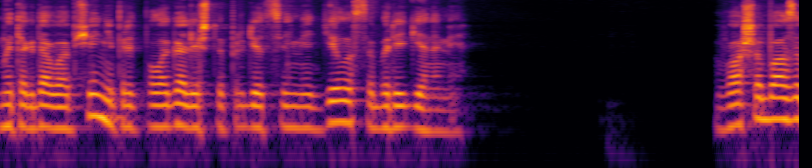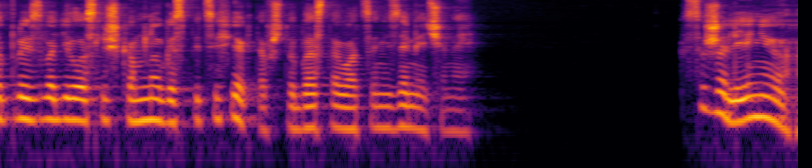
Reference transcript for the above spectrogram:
Мы тогда вообще не предполагали, что придется иметь дело с аборигенами». «Ваша база производила слишком много спецэффектов, чтобы оставаться незамеченной». «К сожалению,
